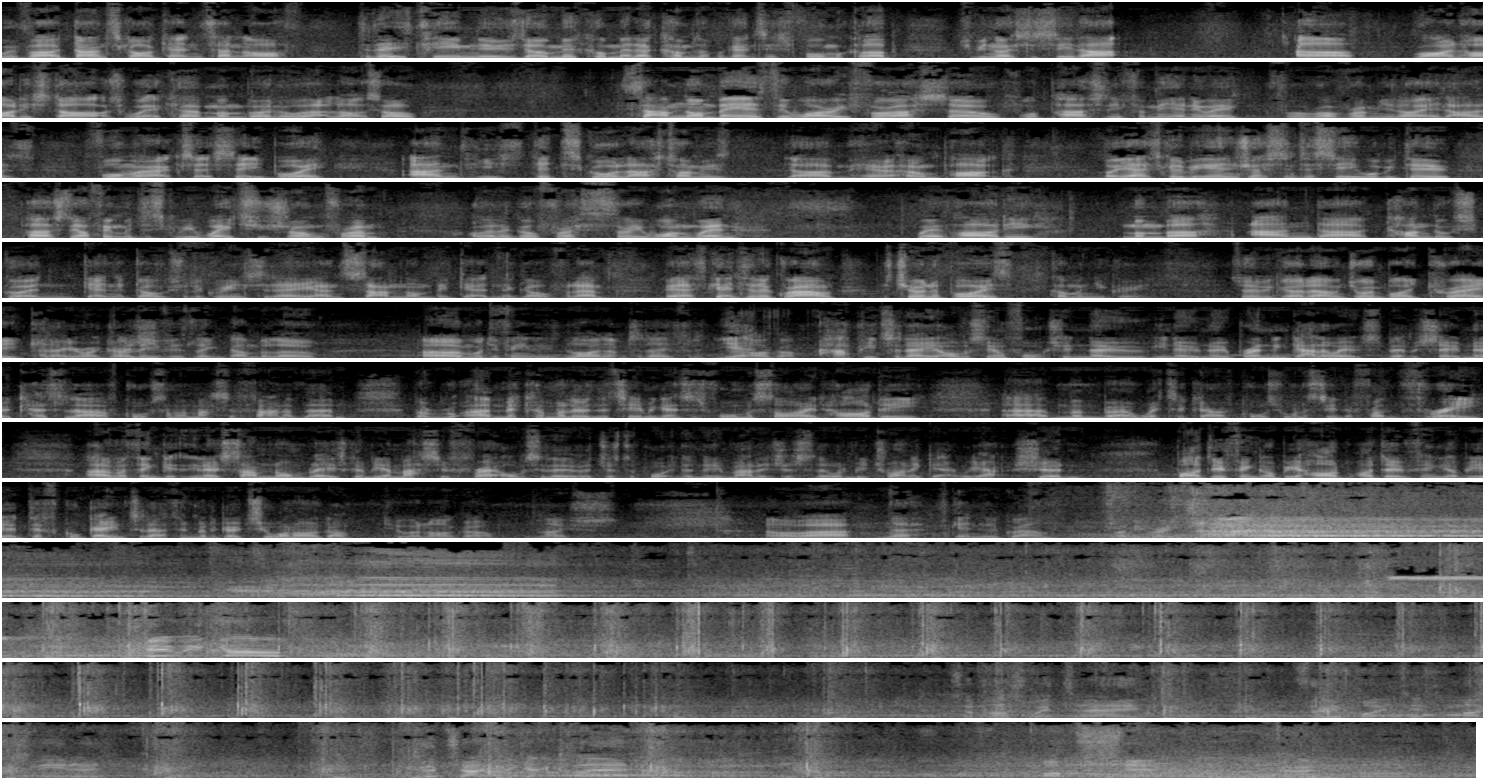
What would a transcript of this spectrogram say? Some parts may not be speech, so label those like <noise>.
with uh, Dan Scarr getting sent off. Today's team news though, Mickel Miller comes up against his former club. Should be nice to see that. Uh, Ryan Hardie starts, Whittaker, Mumba and all that lot. So Sam Nombe is the worry for us. So, well, personally for me anyway, for Rotherham United as former Exeter City boy. And he did score last time he was um, here at Home Park. But yeah, it's going to be interesting to see what we do. Personally, I think we're just going to be way too strong for him. I'm going to go for a 3-1 win with Hardie, Mumba and uh, Condell Scutton getting the goals for the Greens today and Sam Nombe getting the goal for them. But yeah, let's get into the ground. Let's cheer on the boys. Come on, you Greens. So here we go now. I'm joined by Craig. Hello, you're right, guys. I'll leave his link down below. Um, what do you think of the lineup today for the yeah, Argyle? happy today. Obviously, unfortunate, no, you know, no Brendan Galloway, which is a bit of a shame. No Kesler, of course, I'm a massive fan of them. But uh, Mickel Miller in the team against his former side, Hardie, uh, Mumba and Whittaker. Of course, we want to see the front three. Um, I think you know Sam Nombe is going to be a massive threat. Obviously, they've just appointing a new manager, so they want to be trying to get a reaction. But I do think it'll be hard. I don't think it'll be a difficult game today. I think I'm going to go two on Argo. Two on Argo. Nice. Oh, uh, yeah, let's get into the ground. Bloody great. Here we go. So must win today. Three points is much needed. Good chance to get clear. Oh shit.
